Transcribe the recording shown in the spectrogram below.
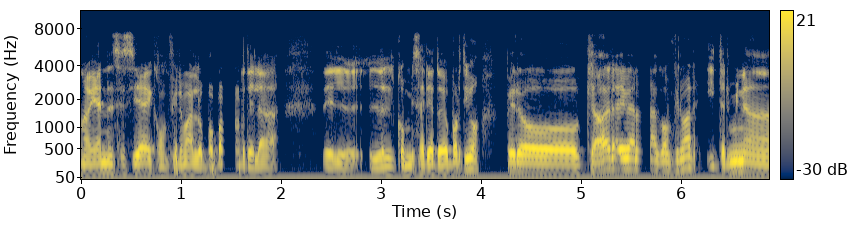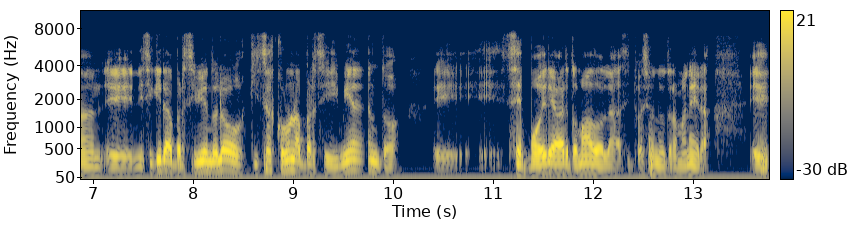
no había necesidad de confirmarlo por parte del, comisariato deportivo, pero que ahora iban a confirmar y terminan eh, ni siquiera percibiéndolo, quizás con un apercibimiento eh, se podría haber tomado la situación de otra manera. Eh,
